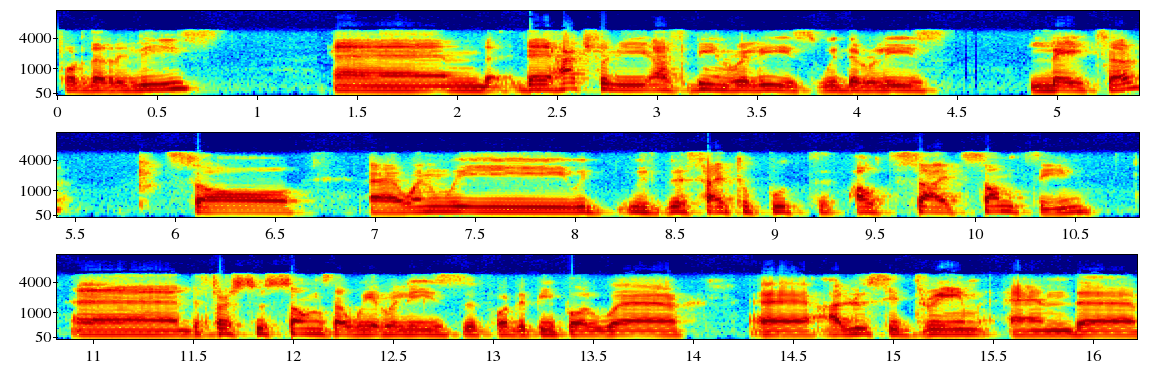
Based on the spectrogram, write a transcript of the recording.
for the release, and they actually has been released with the release later. So uh, when we, we, we decide to put outside something, uh, the first two songs that we released for the people were uh, A Lucid Dream and uh,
